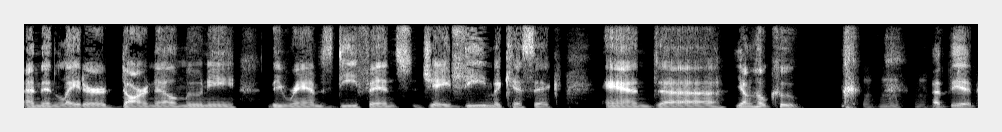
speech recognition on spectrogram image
and then later Darnell Mooney, the Rams defense, J.D. McKissic, and uh, Younghoe Koo Mhm, mhm. at the end.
